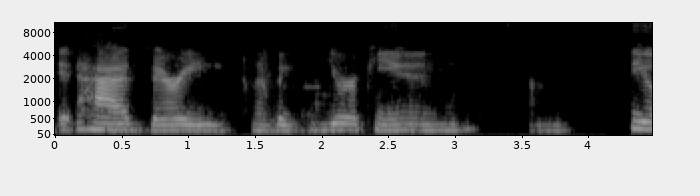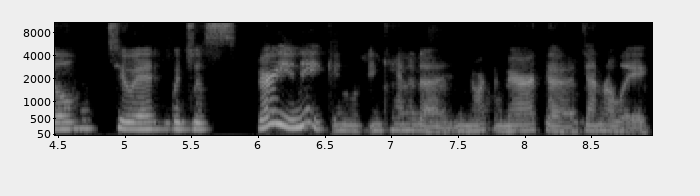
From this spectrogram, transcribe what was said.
it had very kind of like European um, feel to it, which is very unique in, in Canada and North America generally.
